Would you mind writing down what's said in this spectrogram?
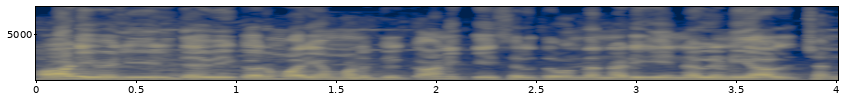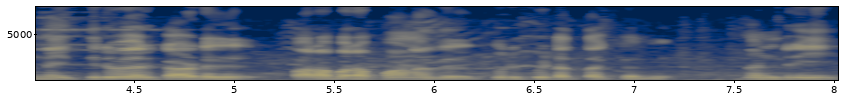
ஆடிவெளியில் தேவி கருமாரி அம்மனுக்கு காணிக்கை செலுத்த வந்த நடிகை நளினியால் சென்னை திருவேற்காடு பரபரப்பானது குறிப்பிடத்தக்கது. நன்றி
